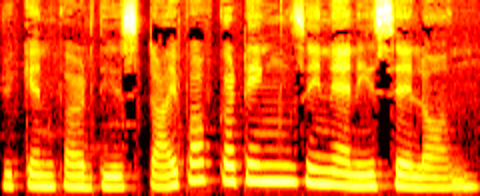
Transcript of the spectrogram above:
You can cut this type of cuttings in any salon.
